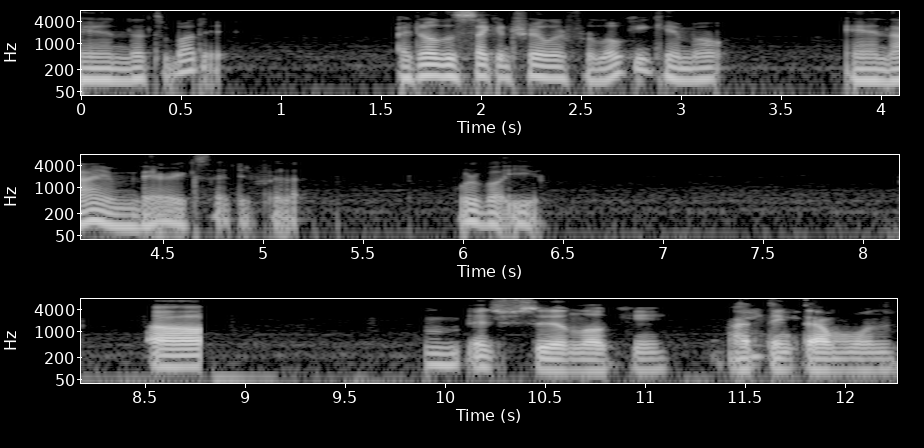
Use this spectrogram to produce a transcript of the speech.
And that's about it. I know the second trailer for Loki came out, and I am very excited for that. What about you? Uh, I'm interested in Loki. I think that one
